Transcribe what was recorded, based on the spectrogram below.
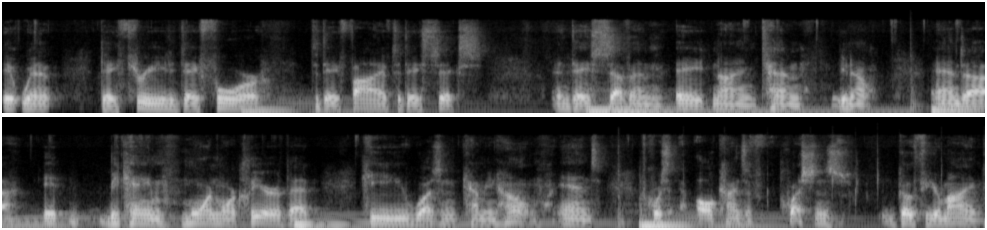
it went day three to day four to day five to day six and day seven, eight, nine, ten, you know. And uh, it became more and more clear that he wasn't coming home. And of course, all kinds of questions go through your mind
